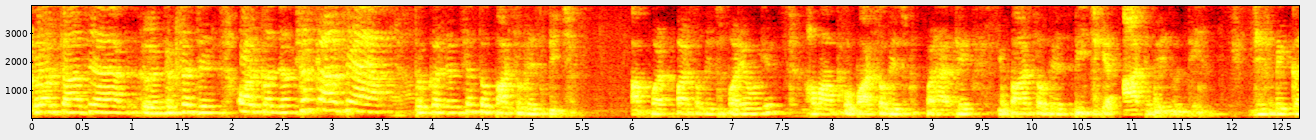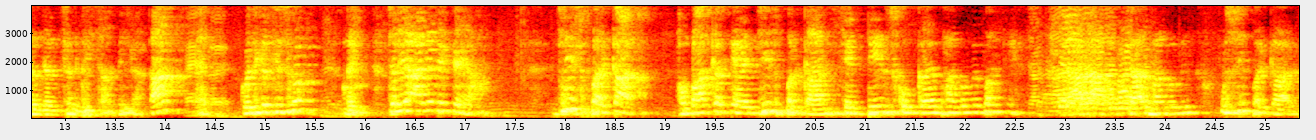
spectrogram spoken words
क्लॉज कहाँ से आया? कंजंक्शन से। और कंजंक्शन कहाँ से आया? तो कंजंक्शन तो पार्ट्स ऑफ़ स्पीच आप पार्ट्स ऑफ़ स्पीच पढ़े होंगे। हम आपको पार्ट्स ऑफ़ स्पीच पढ़ाए थे कि पार्ट्स ऑफ़ स्पीच के आठ भेद होते हैं। जिसमें कंजंक्शन भी शामिल रहता है। कोई दिक्कत किसी को? नहीं। चलिए आगे देखते हैं यहाँ जिस प्रकार हम बात करते हैं जिस प्रकार सेंटेंस को कई भागों में बांटे हैं। चार भागों। में। उसी प्रकार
